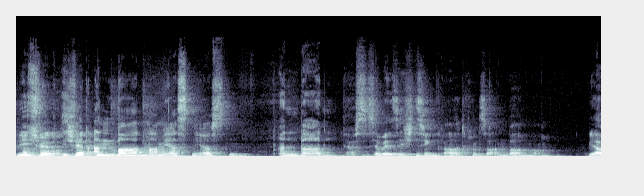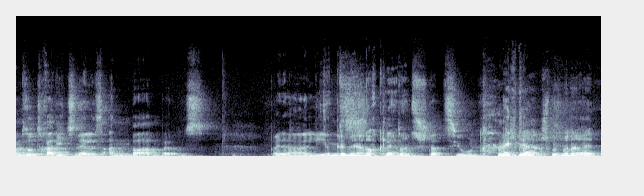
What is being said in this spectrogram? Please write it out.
Nee, ich werde ich werd anbaden am 1.1. Anbaden. Ja, es ist ja bei 16 Grad, kannst du Anbaden machen. Wir haben so ein traditionelles Anbaden bei uns. Bei der Pimmel ja. Lebensrettungsstation. Echt, ja? Springt man da rein?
